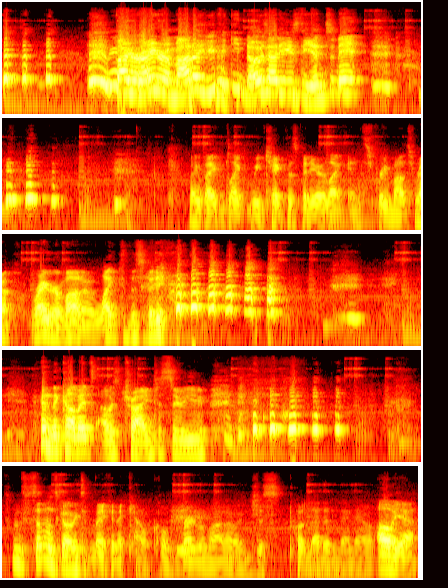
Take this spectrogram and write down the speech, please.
By Ray Romano? You think he knows how to use the internet? like, like, like, we check this video like in three months from now. Ray Romano liked this video. In the comments, I was trying to sue you. Someone's going to make an account called Ray Romano and just put that in there now. Oh yeah.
